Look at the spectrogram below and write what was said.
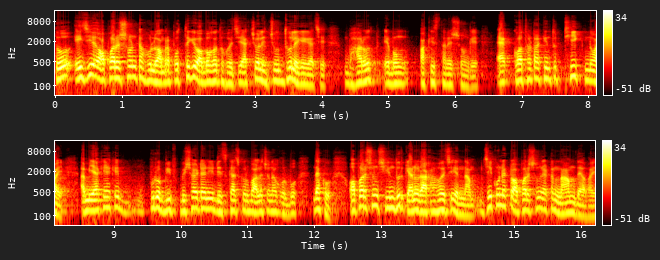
তো এই যে অপারেশনটা হলো, আমরা প্রত্যেকে অবগত হয়েছি অ্যাকচুয়ালি যুদ্ধ লেগে গেছে ভারত এবং পাকিস্তানের সঙ্গে। এক কথাটা কিন্তু ঠিক নয়। আমি একে একে পুরো বিষয়টা নিয়ে ডিসকাস করব, আলোচনা করব। দেখো, অপারেশন সিন্দুর কেন রাখা হয়েছে এর নাম? যে কোনো একটা অপারেশনের একটা নাম দেওয়া হয়।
